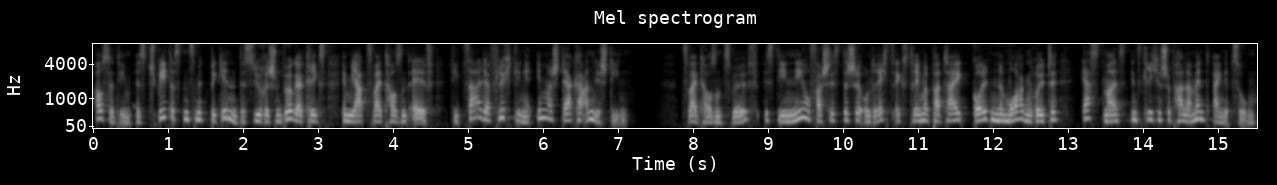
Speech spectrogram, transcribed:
Außerdem ist spätestens mit Beginn des syrischen Bürgerkriegs im Jahr 2011 die Zahl der Flüchtlinge immer stärker angestiegen. 2012 ist die neofaschistische und rechtsextreme Partei Goldene Morgenröte erstmals ins griechische Parlament eingezogen.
